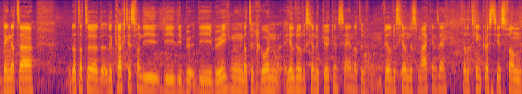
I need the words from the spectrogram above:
ik denk dat dat, dat, dat de, de, de, kracht is van die, die, die, die beweging, dat er gewoon heel veel verschillende keukens zijn, dat er veel verschillende smaken zijn. Dat het geen kwestie is van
